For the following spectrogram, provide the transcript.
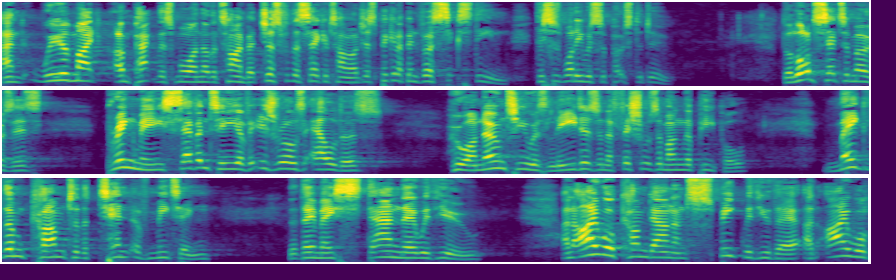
And we might unpack this more another time, but just for the sake of time, I'll just pick it up in verse 16. This is what he was supposed to do. The Lord said to Moses, Bring me 70 of Israel's elders who are known to you as leaders and officials among the people. Make them come to the tent of meeting that they may stand there with you. And I will come down and speak with you there, and I will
